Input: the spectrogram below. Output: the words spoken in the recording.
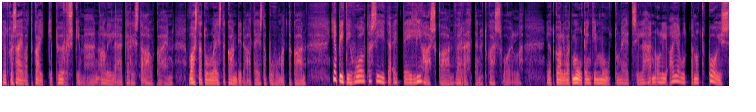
jotka saivat kaikki pyrskimään alilääkäristä alkaen, vastatulleista kandidaateista puhumattakaan, ja piti huolta siitä, ettei lihaskaan värähtänyt kasvoilla, jotka olivat muutenkin muuttuneet, sillä hän oli ajeluttanut pois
